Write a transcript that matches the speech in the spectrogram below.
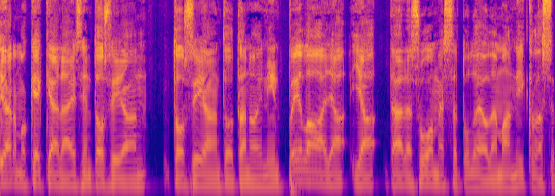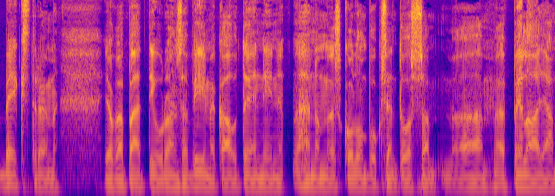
Jarmo Kekäläisen tosiaan, tosiaan tota noin, niin pelaaja ja täällä Suomessa tulee olemaan Niklas Beckström, joka päätti uransa viime kauteen, niin hän on myös Kolumbuksen tuossa ää, pelaaja,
